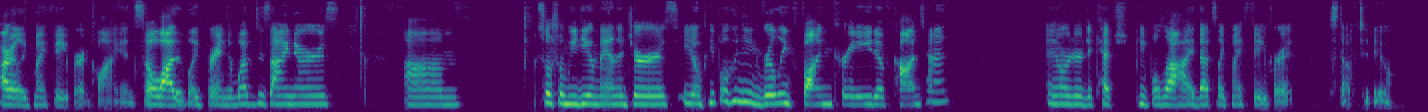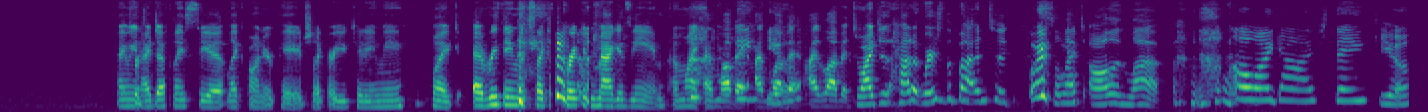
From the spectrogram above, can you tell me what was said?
are like my favorite clients. So a lot of like brand and web designers um, social media managers you know people who need really fun creative content in order to catch people's eye. That's like my favorite stuff to do I mean, I definitely see it like on your page. Like, are you kidding me? Like everything looks like a freaking magazine. I'm like, I love it. I love you. it. I love it. Do I just how do where's the button to select all in love? oh my gosh, thank you.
